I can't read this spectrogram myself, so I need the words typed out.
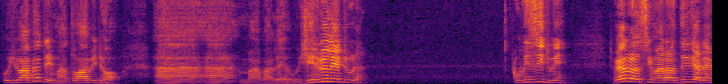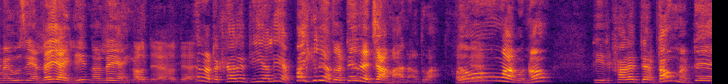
ဟိုရွာဘက်တွေမှာသွားပြီးတော့အာအာမှာဗာလဲဟိုရေတွင်းလေးတူးတာအဝီစီတွင်းတကယ်တော့စီမှာတော့သိကြတယ်မဲ့ဥစဉ်လက်ရိုက်လေနော်လက်ရိုက်ဟုတ်တယ်ဟုတ်တယ်အဲ့တော့တခါတည်းဒီဟာလေးကပိုက်ကလေးကတော့တဲ့တဲ့ကြမှာနော်သူကဟုတ်တယ်လုံးဝကိုနော်ဒီတခါတည်းတောင်းမှတဲ့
